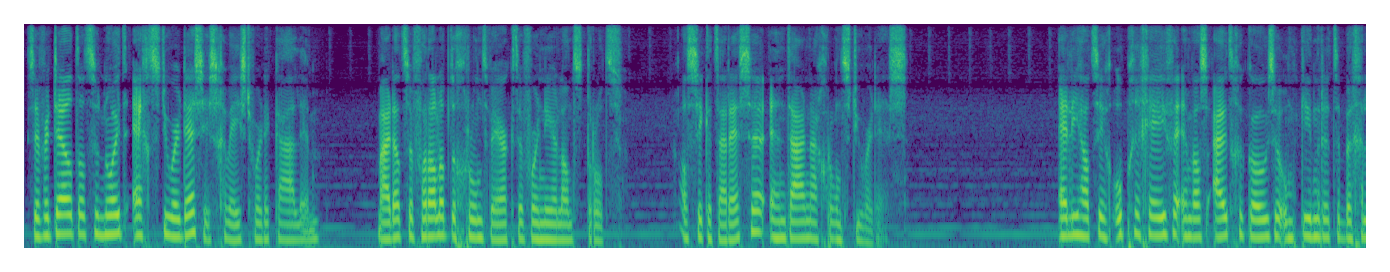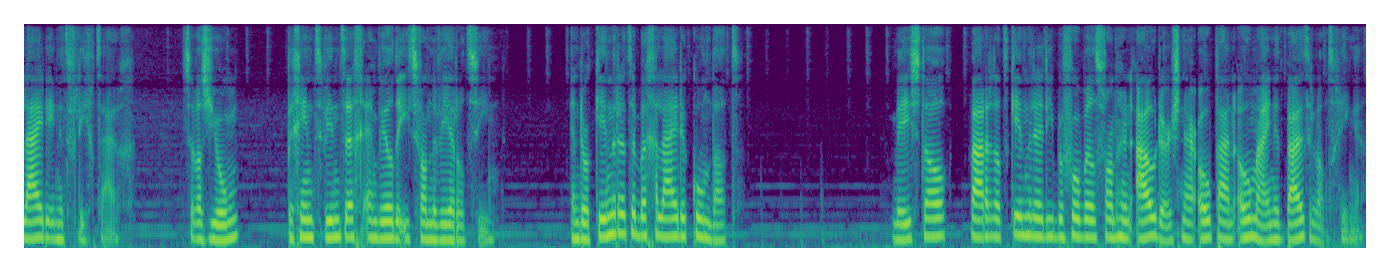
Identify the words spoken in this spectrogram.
Ze vertelt dat ze nooit echt stewardess is geweest voor de KLM, maar dat ze vooral op de grond werkte voor Nederlands trots. Als secretaresse en daarna grondstewardess. Ellie had zich opgegeven en was uitgekozen om kinderen te begeleiden in het vliegtuig. Ze was jong, begin twintig en wilde iets van de wereld zien. En door kinderen te begeleiden kon dat. Meestal waren dat kinderen die bijvoorbeeld van hun ouders naar opa en oma in het buitenland gingen.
